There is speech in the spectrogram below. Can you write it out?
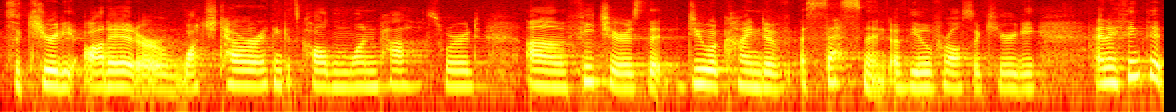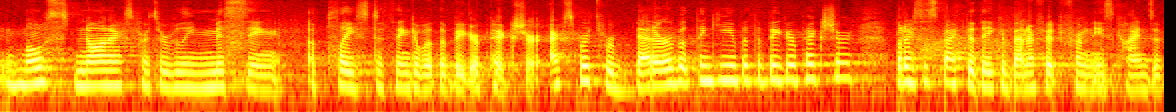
security audit or watchtower, I think it's called in 1Password, um, features that do a kind of assessment of the overall security. And I think that most non-experts are really missing a place to think about the bigger picture. Experts were better about thinking about the bigger picture, but I suspect that they could benefit from these kinds of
